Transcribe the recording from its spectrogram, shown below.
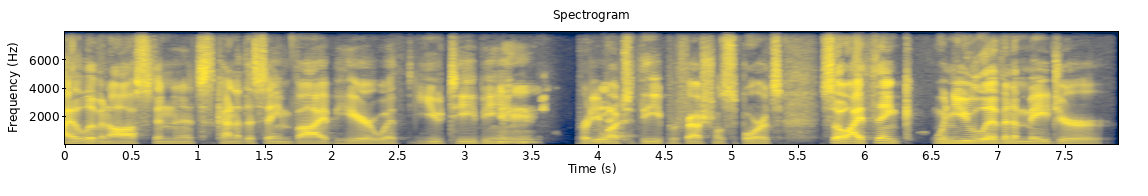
I live in Austin, and it's kind of the same vibe here with UT being mm-hmm. pretty yeah. much the professional sports. So I think when you live in a major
